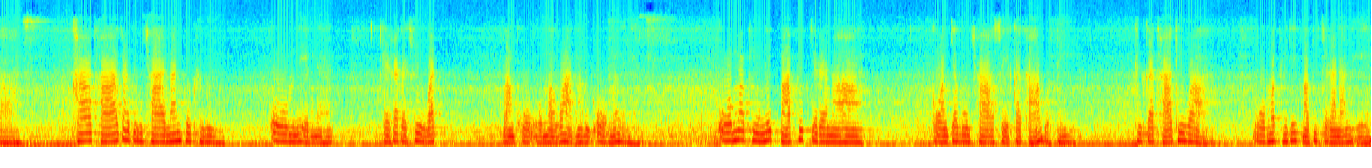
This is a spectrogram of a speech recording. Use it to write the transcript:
าคาถาสำหรับบูชานั้นก็คือ โอมเองนะฮะใครๆก็ชื่อวัดบางโคโอมาวาดมันเป็นโอมนั่นเองโอมมาพินิจมาพิจารณา ก่อนจะบูชาเสกคาถาบทนี้ คือคาถาที่ว่าโอมพินิษมาพิจารณาเอง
